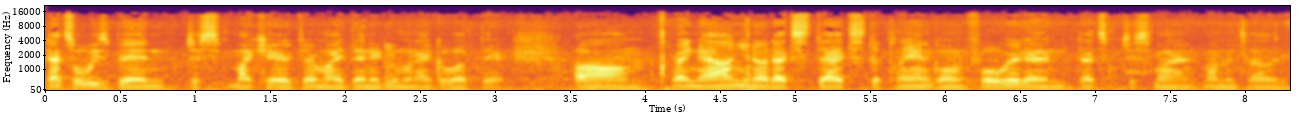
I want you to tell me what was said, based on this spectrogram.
that's always been just my character, my identity when I go up there. Um, right now, you know, that's that's the plan going forward, and that's just my my mentality.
